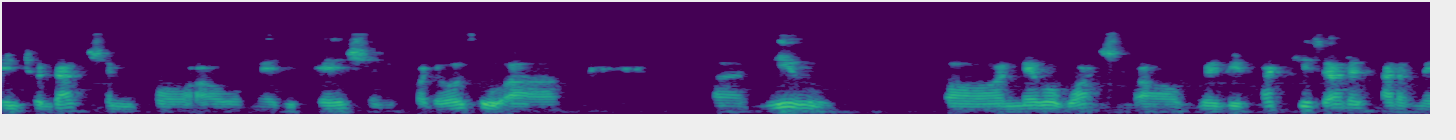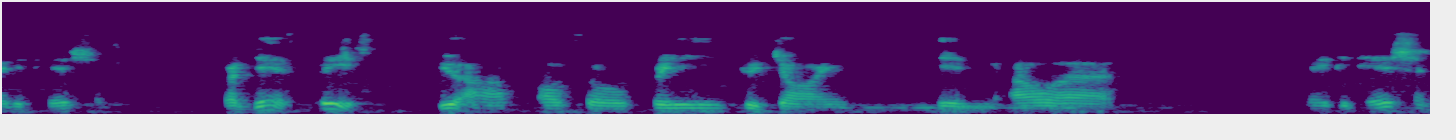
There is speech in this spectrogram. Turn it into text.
introduction for our meditation for those who are uh, new or never watched or maybe practice other kind of meditation. But yes, please, you are also free to join in our meditation,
